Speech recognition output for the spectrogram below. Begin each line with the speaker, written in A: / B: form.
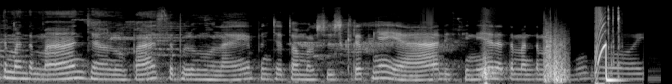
A: teman-teman, jangan lupa sebelum mulai pencet tombol subscribe-nya ya. Di sini ada teman-teman Boboy.
B: Wow!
